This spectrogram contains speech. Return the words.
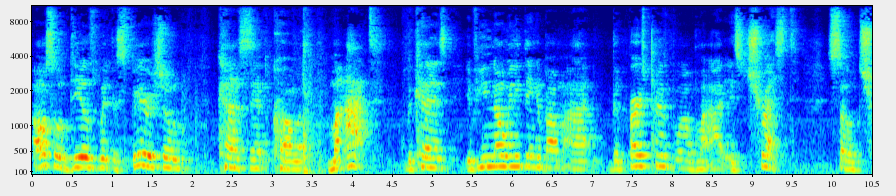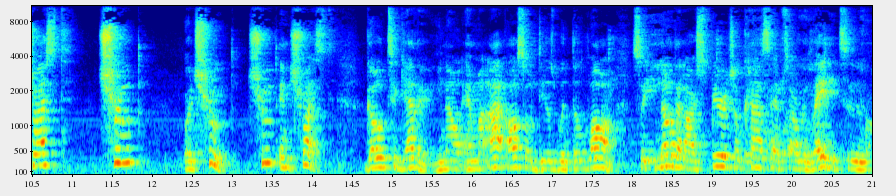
also deals with the spiritual concept called ma'at. Because if you know anything about ma'at, the first principle of ma'at is trust. So trust, truth, or truth. Truth and trust go together, you know, and ma'at also deals with the law. So you know that our spiritual concepts are related to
